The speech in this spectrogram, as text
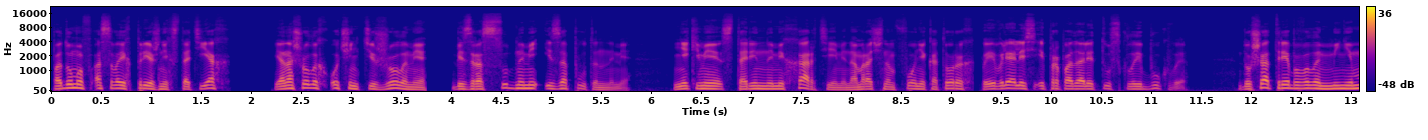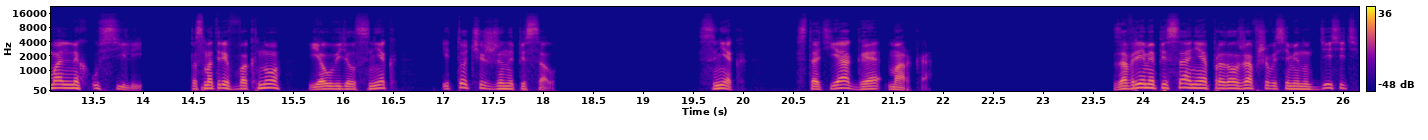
Подумав о своих прежних статьях, я нашел их очень тяжелыми, безрассудными и запутанными — некими старинными хартиями, на мрачном фоне которых появлялись и пропадали тусклые буквы. Душа требовала минимальных усилий. Посмотрев в окно, я увидел снег и тотчас же написал. Снег. Статья Г. Марка. За время писания, продолжавшегося минут десять,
